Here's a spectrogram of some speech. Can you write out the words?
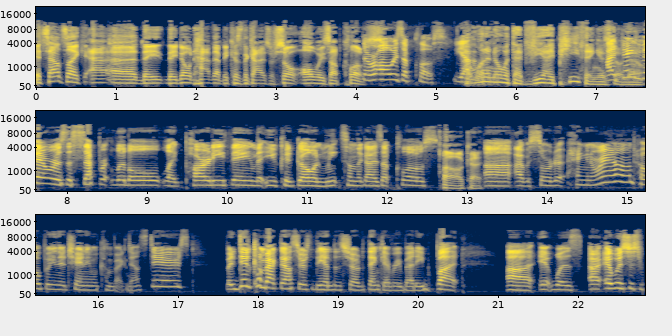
it, it sounds like uh, uh, they they don't have that because the guys are so always up close. they were always up close. Yeah, I want to know what that VIP thing is. I though, think now. there was a separate little like party thing that you could go and meet some of the guys up close. Oh, okay. Uh, I was sort of hanging around, hoping that Channing would come back downstairs, but he did come back downstairs at the end of the show to thank everybody. But uh, it was uh, it was just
